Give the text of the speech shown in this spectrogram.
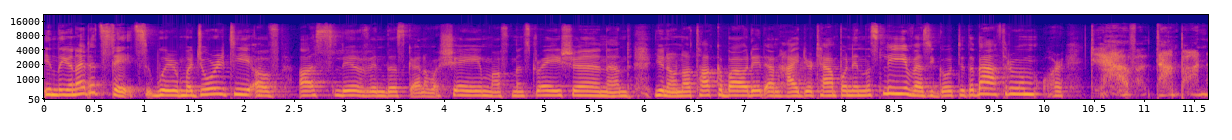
in the United States, where majority of us live in this kind of a shame of menstruation and, you know, not talk about it and hide your tampon in the sleeve as you go to the bathroom, or do you have a tampon?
